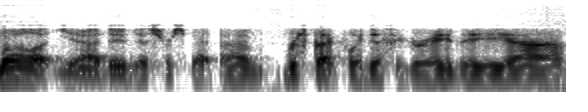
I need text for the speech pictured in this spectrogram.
Well, you know, I do disrespect, uh, respectfully disagree. The uh,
